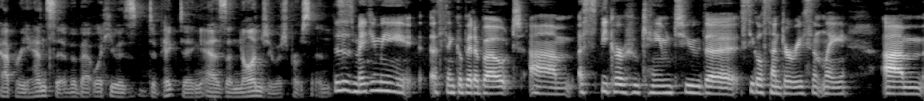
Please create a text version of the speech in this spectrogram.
apprehensive about what he was depicting as a non-Jewish person. This is making me uh, think a bit about um, a speaker who came to the Segal Center recently. Um,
